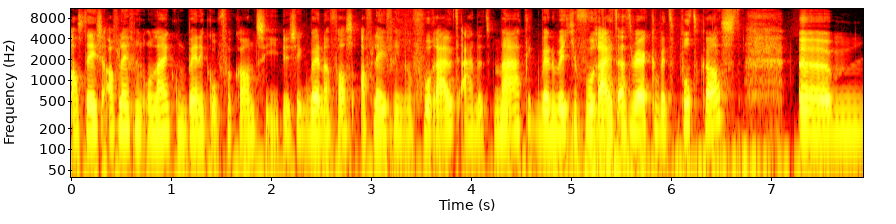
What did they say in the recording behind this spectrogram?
als deze aflevering online komt, ben ik op vakantie. Dus ik ben alvast afleveringen vooruit aan het maken. Ik ben een beetje vooruit aan het werken met de podcast. Ehm,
